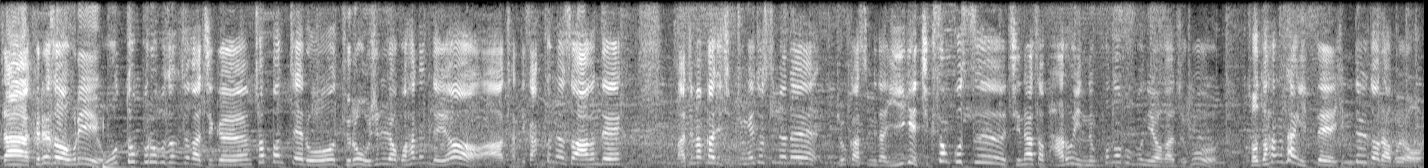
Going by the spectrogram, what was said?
자, 그래서 우리 오토 프로브 선수가 지금 첫 번째로 들어오시려고 하는데요. 아, 잔디 깎으면서, 아, 근데 마지막까지 집중해줬으면 좋을 것 같습니다. 이게 직선 코스 지나서 바로 있는 코너 부분이어가지고 저도 항상 이때 힘들더라고요.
